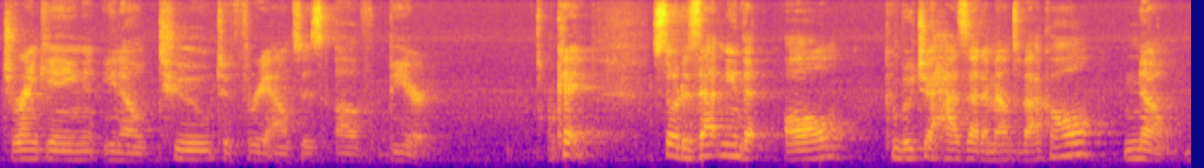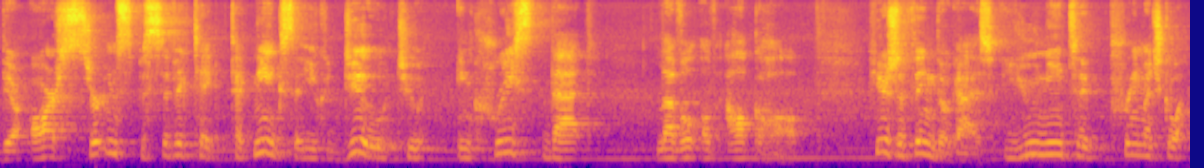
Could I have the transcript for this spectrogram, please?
drinking, you know, two to three ounces of beer. Okay, so does that mean that all kombucha has that amount of alcohol? No, there are certain specific te techniques that you could do to increase that level of alcohol. Here's the thing though guys, you need to pretty much go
